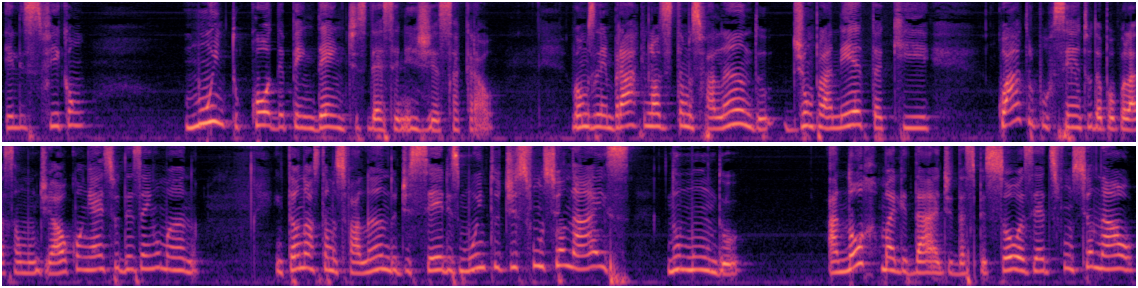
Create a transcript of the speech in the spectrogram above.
eles ficam muito codependentes dessa energia sacral. Vamos lembrar que nós estamos falando de um planeta que 4% da população mundial conhece o desenho humano. Então, nós estamos falando de seres muito disfuncionais no mundo. A normalidade das pessoas é disfuncional.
